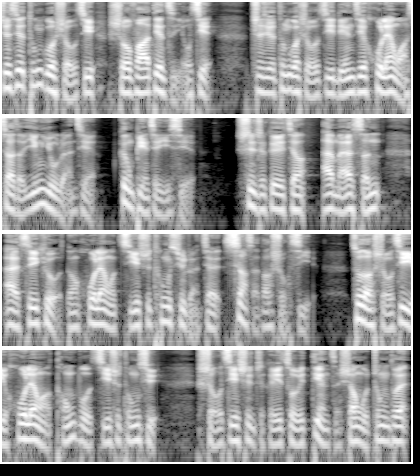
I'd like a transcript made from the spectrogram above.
直接通过手机收发电子邮件，直接通过手机连接互联网下载应用软件更便捷一些，甚至可以将 MSN、ICQ 等互联网即时通讯软件下载到手机，做到手机与互联网同步即时通讯。手机甚至可以作为电子商务终端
